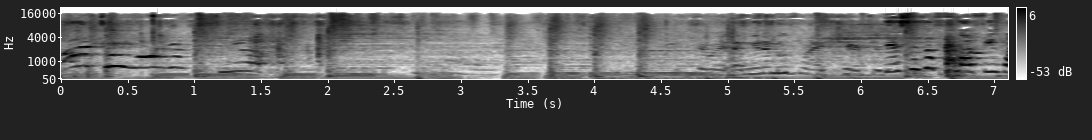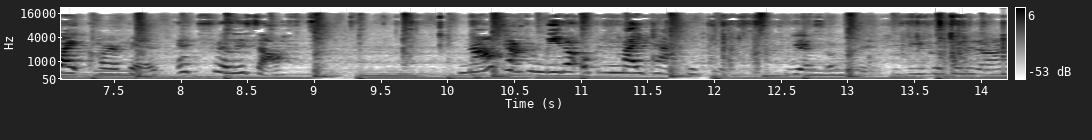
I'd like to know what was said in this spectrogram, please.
I don't want to feel. Okay, This is a fluffy white carpet. It's really soft. Now it's time for me to open my packages. Yes, open it. So you can put it on.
